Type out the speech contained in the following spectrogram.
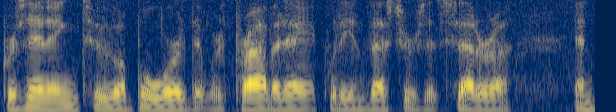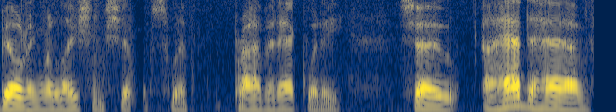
presenting to a board that were private equity investors, et cetera, and building relationships with private equity. So I had to have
